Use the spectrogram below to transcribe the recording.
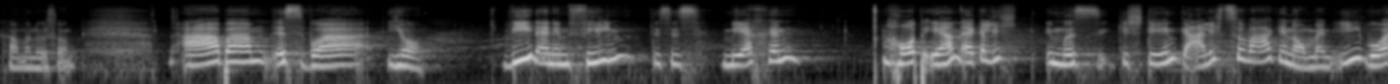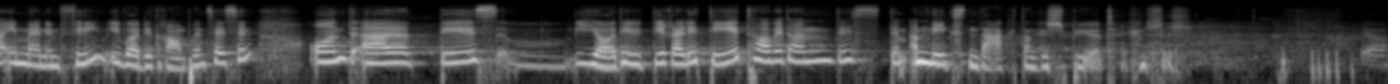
kann man nur sagen. Aber es war, ja, wie in einem Film, dieses Märchen, habe ich eigentlich, ich muss gestehen, gar nicht so wahrgenommen. Ich war in meinem Film, ich war die Traumprinzessin und äh, das, ja, die, die Realität habe ich dann das, dem, am nächsten Tag dann gespürt eigentlich. Ja.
